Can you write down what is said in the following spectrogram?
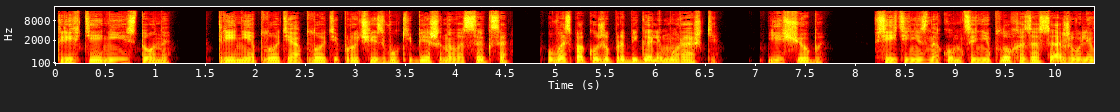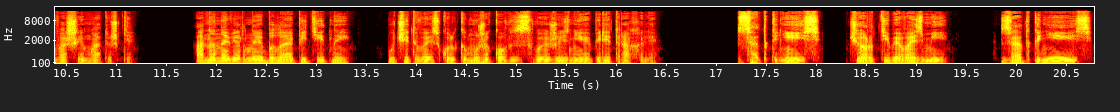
кряхтения и стоны, трение плоти о плоти, прочие звуки бешеного секса, у вас по коже пробегали мурашки. Еще бы. Все эти незнакомцы неплохо засаживали вашей матушке. Она, наверное, была аппетитной, учитывая, сколько мужиков за свою жизнь ее перетрахали. «Заткнись! Черт тебя возьми! Заткнись!»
